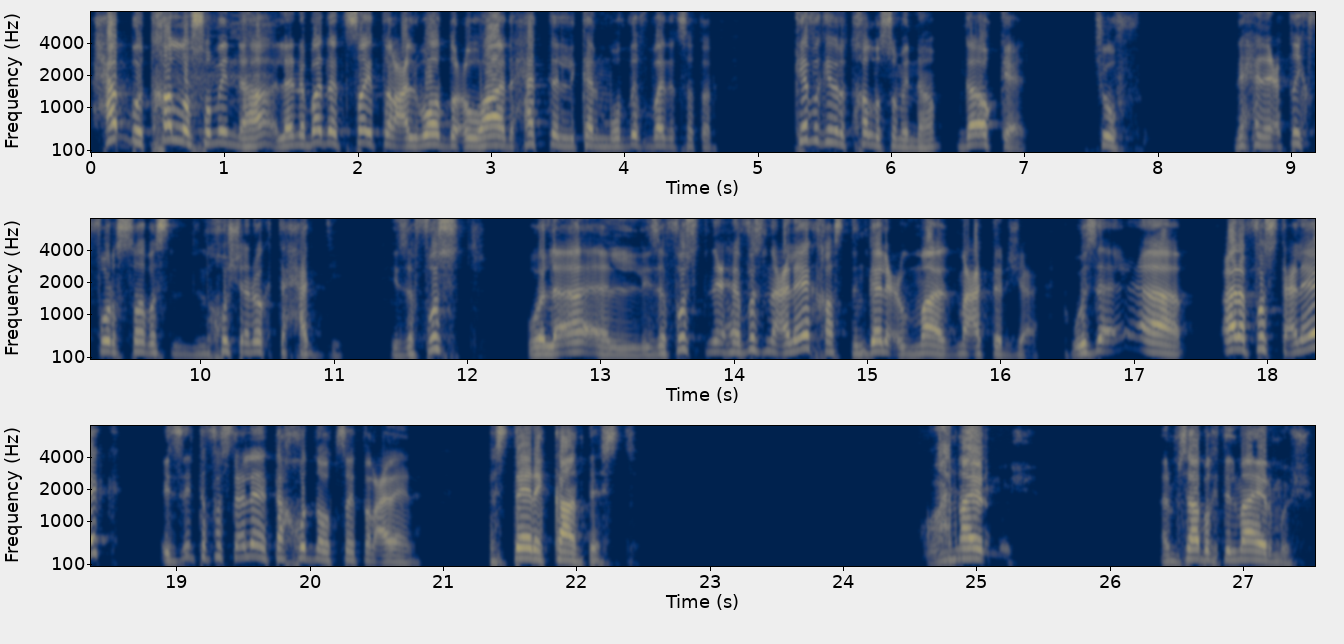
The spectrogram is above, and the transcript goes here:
حبوا يتخلصوا منها لأن بدأت تسيطر على الوضع وهذا حتى اللي كان موظف بدأت تسيطر. كيف قدروا يتخلصوا منها؟ قال okay شوف نحن نعطيك فرصة بس نخش أنا وقت تحدي. إذا فزت ولا إذا فزت نحن فزنا عليك خلاص تنقلع وما ما عاد ترجع. وإذا آه أنا فزت عليك إذا انت فزت علينا تاخذنا وتسيطر علينا. Staring contest ما يرمش المسابقة الما يرمش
